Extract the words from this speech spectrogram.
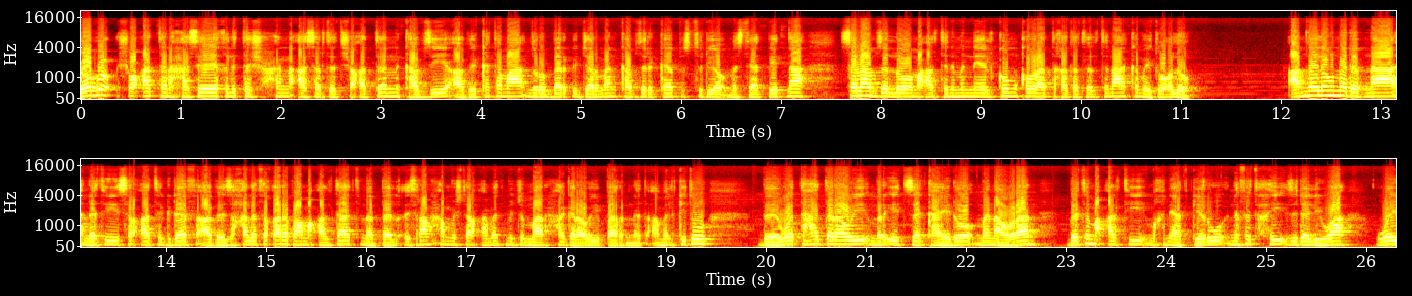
ረቡዕ 7 ነሓሰ 2019 ካብዚ ኣብ ከተማ ኑርንበርግ ጀርመን ካብ ዝርከብ ስቱድዮ መስትያት ቤትና ሰላም ዘለዎ መዓልቲ ንምንኤልኩም ክቡራት ተኸታተልትና ከመይ ትውዕሉ ኣብ ናይ ሎሚ መደብና ነቲ ስርዓት ህግደፍ ኣብ ዝሓለፈ ቀረባ መዓልትታት መበል 25 ዓመት ምጅማር ሃገራዊ ባርነት ኣመልኪቱ ብወተሃደራዊ ምርኢት ዘካየዶ መናውራን በቲ መዓልቲ ምክንያት ገይሩ ንፍትሒ ዝደልይዋ ወይ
